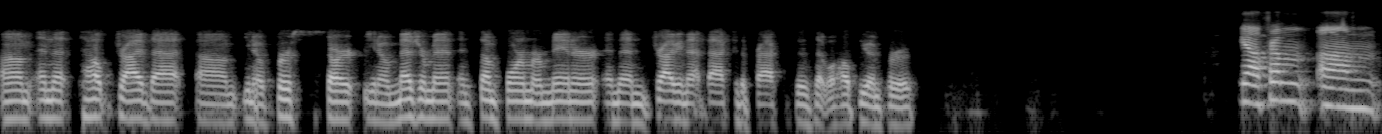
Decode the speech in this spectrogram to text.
um, and that to help drive that, um, you know, first start, you know, measurement in some form or manner, and then driving that back to the practices that will help you improve. Yeah, from, um,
